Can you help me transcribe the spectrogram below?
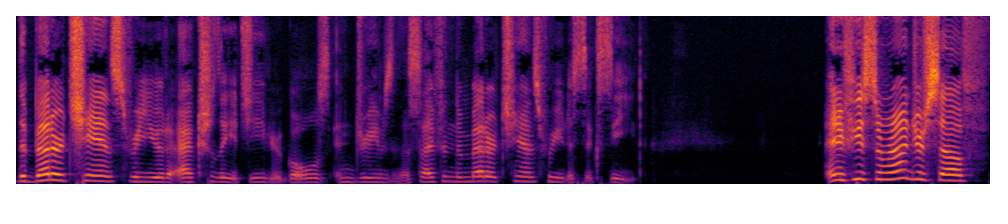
the better chance for you to actually achieve your goals and dreams in this life, and the better chance for you to succeed. And if you surround yourself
